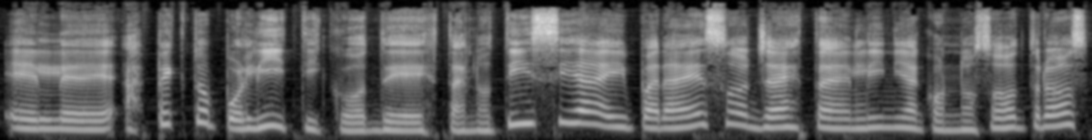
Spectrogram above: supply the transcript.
el eh, aspecto político de esta noticia y para eso ya está en línea con nosotros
